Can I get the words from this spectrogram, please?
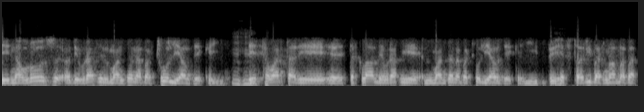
د نوروز د ورځې لمانځنه به ټول یو ځای کوي د ثورته د استقلال د ورځې لمانځنه به ټول یو ځای کوي د افطاری برنامه به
